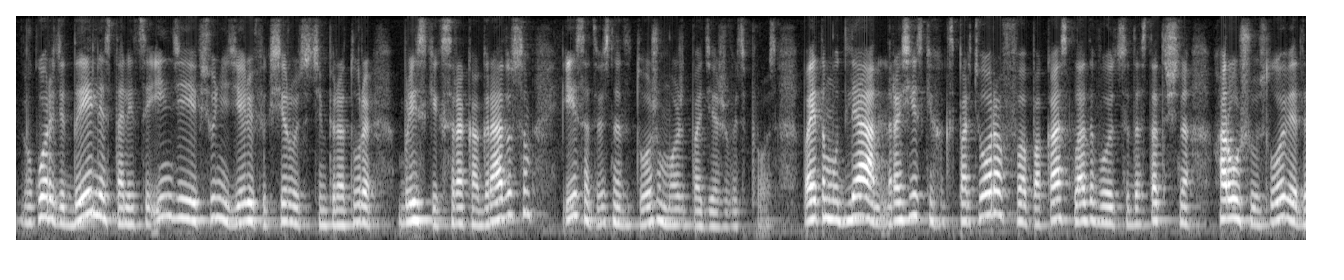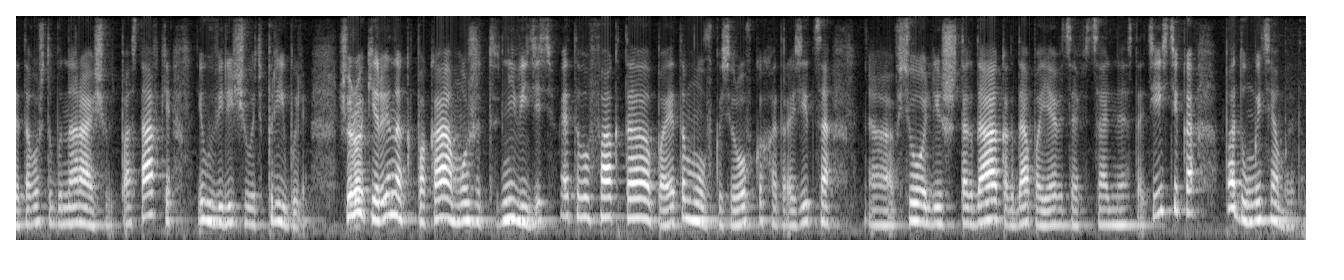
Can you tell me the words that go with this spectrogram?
В городе Дели, столице Индии, всю неделю фиксируются температуры близкие к 40 градусам, и, соответственно, это тоже может поддерживать спрос. Поэтому для российских экспортеров э, пока складываются достаточно хорошие условия для того, чтобы наращивать поставки и увеличивать прибыли. Широкий рынок пока может не видеть этого факта, поэтому в котировках отразится э, все лишь тогда, когда появится официальная статистика. Подумайте об этом.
